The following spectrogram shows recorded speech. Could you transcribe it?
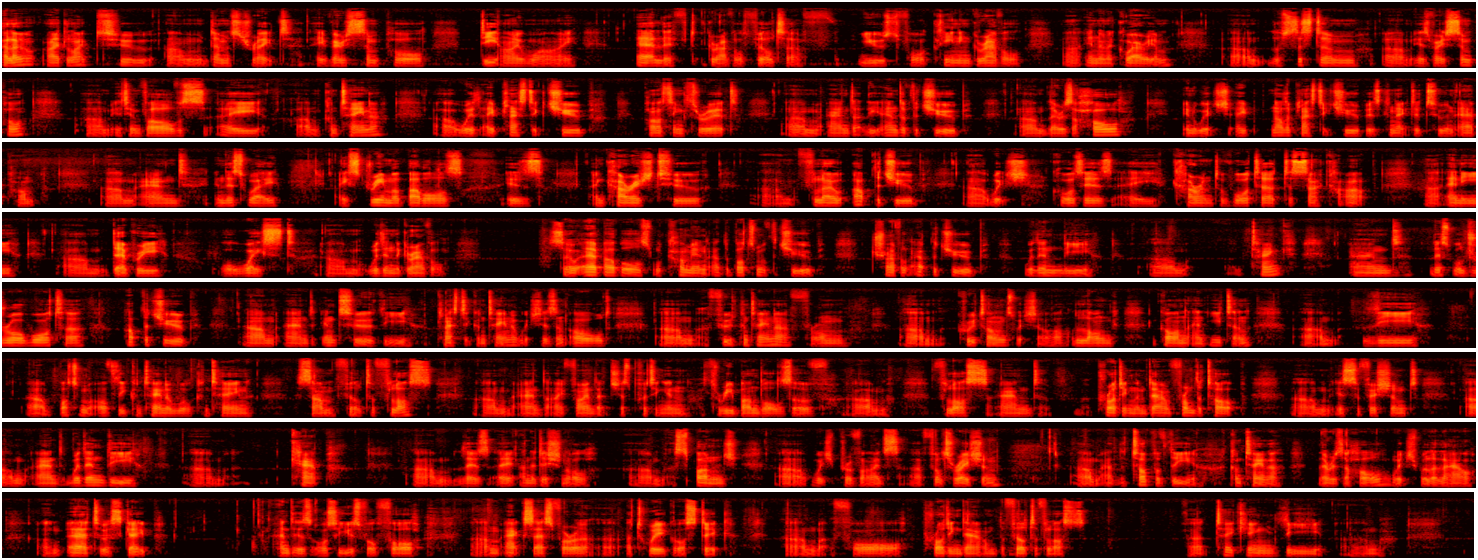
Hello, I'd like to um, demonstrate a very simple DIY airlift gravel filter used for cleaning gravel uh, in an aquarium. Um, the system um, is very simple. Um, it involves a um, container uh, with a plastic tube passing through it um, and at the end of the tube there is a hole in which a, another plastic tube is connected to an air pump um, and in this way a stream of bubbles is encouraged to um, flow up the tube uh, which causes a current of water to suck up uh, any um, debris or waste um, within the gravel. So air bubbles will come in at the bottom of the tube, travel up the tube within the um, tank and this will draw water up the tube um, and into the plastic container which is an old um, food container from um, croutons which are long gone and eaten. Um, the uh, bottom of the container will contain some filter floss um, and I find that just putting in three bundles of um, floss and prodding them down from the top um, is sufficient. Um, and within the um, cap, um, there's a, an additional um, sponge uh, which provides uh, filtration. Um, at the top of the container, there is a hole which will allow air to escape and is also useful for access for a, a, twig or stick for prodding down the filter floss. Uh, taking the um,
